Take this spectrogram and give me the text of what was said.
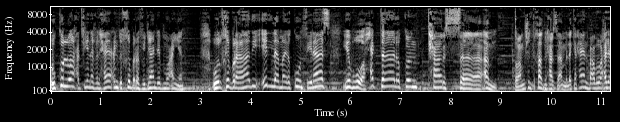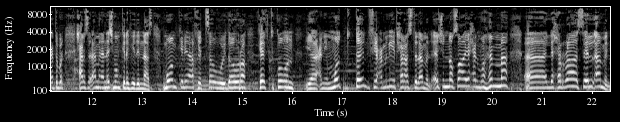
وكل واحد فينا في الحياة عنده خبرة في جانب معين. والخبرة هذه إلا ما يكون في ناس يبغوها. حتى لو كنت حارس آه، أمن. طبعا مش انتقاد من حارس الأمن لكن أحيانا بعض الواحد يعتبر حارس الأمن انه إيش ممكن يفيد الناس؟ ممكن يا أخي تسوي دورة كيف تكون يعني متقن في عملية حراسة الأمن. إيش النصائح المهمة آه لحراس الأمن؟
